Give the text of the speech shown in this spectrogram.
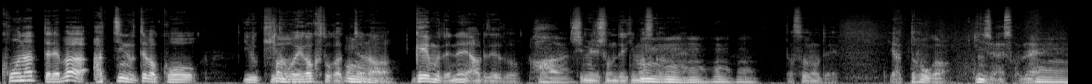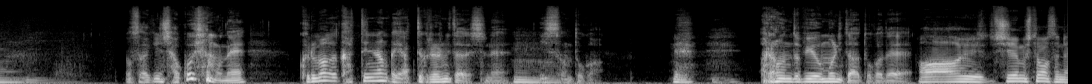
こうなってれば、あっちに打てばこういう軌道を描くとかっていうのは、うんゲームでね、ある程度はい。シミュレーションできますからね。だそういうので、やった方がいいんじゃないですかうね。ん。最近車庫入れもね、車が勝手になんかやってくれるみたいですしね。うん日産とか。ね。アラウンドビューモニターとかで、ああ、CM してますね。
